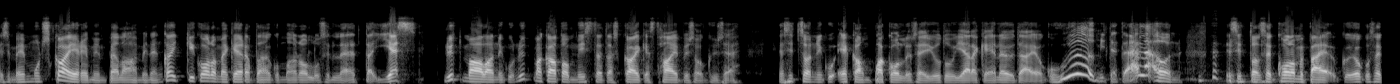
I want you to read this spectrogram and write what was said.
Esimerkiksi mun Skyrimin pelaaminen kaikki kolme kertaa, kun mä oon ollut silleen, että yes, nyt mä, alan, niin kuin, nyt mä katon, mistä tässä kaikesta haipis on kyse. Ja sitten se on niinku ekan pakollisen jutun jälkeen löytää jonkun, mitä täällä on? Ja sitten on se kolme päivä, joku se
